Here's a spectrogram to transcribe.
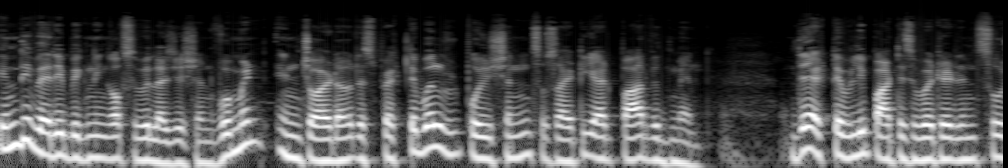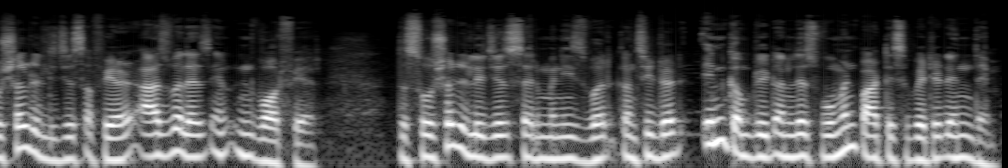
In the very beginning of civilization, women enjoyed a respectable position in society at par with men. They actively participated in social religious affairs as well as in warfare. The social religious ceremonies were considered incomplete unless women participated in them.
